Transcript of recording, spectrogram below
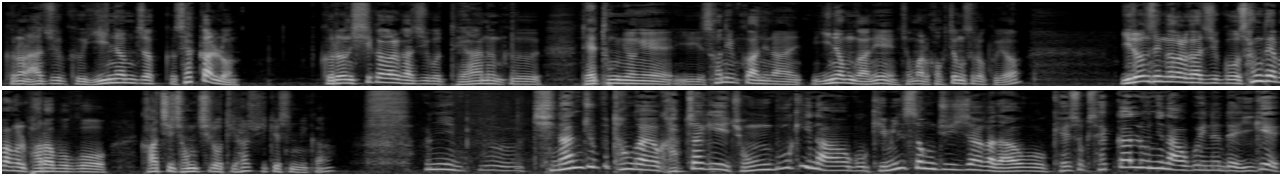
그런 아주 그 이념적 그 색깔론 그런 시각을 가지고 대하는 그 대통령의 이 선입관이나 이념관이 정말 걱정스럽고요. 이런 생각을 가지고 상대방을 바라보고 같이 정치를 어떻게 할 수 있겠습니까? 아니 그 지난주부터인가요? 갑자기 종북이 나오고 김일성 주의자가 나오고 계속 색깔론이 나오고 있는데 이게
